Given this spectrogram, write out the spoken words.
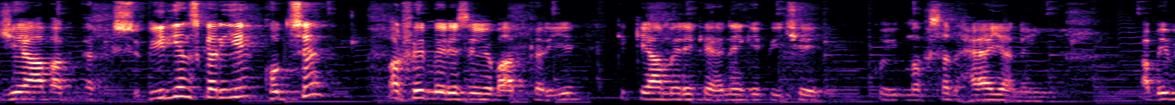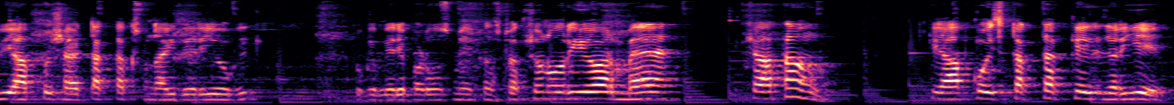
ये आप एक्सपीरियंस करिए खुद से और फिर मेरे से ये बात करिए कि क्या मेरे कहने के पीछे कोई मकसद है या नहीं। है अभी भी आपको शायद टक टक सुनाई दे रही होगी, क्योंकि मेरे पड़ोस में कंस्ट्रक्शन हो रही है और मैं चाहता हूँ कि आपको इस टक तक के ज़रिए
